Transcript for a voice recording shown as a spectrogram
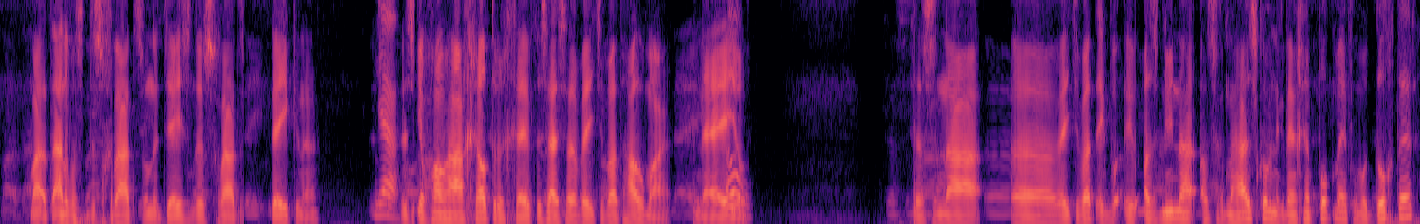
maar uiteindelijk was het dus gratis, onder Jason dus gratis tekenen. Ja. Dus ik heb gewoon haar geld teruggegeven. Toen zei ze, weet je wat, hou maar. Nee joh. Oh. Zei ze, nou, eh, weet je wat, ik, als, ik nu naar, als ik naar huis kom en ik neem geen pop mee voor mijn dochter,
